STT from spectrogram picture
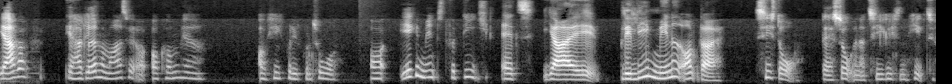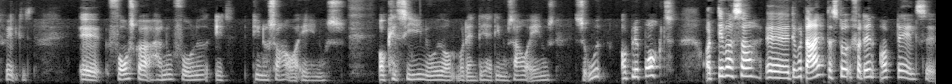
Jakob, jeg har glædet mig meget til at, at komme her og kigge på dit kontor. Og ikke mindst fordi, at jeg blev lige mindet om dig sidste år, da jeg så en artikel sådan helt tilfældigt. Øh, forskere har nu fundet et dinosauranus og kan sige noget om, hvordan det her dinosauranus så ud og blev brugt. Og det var så øh, det var dig, der stod for den opdagelse.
